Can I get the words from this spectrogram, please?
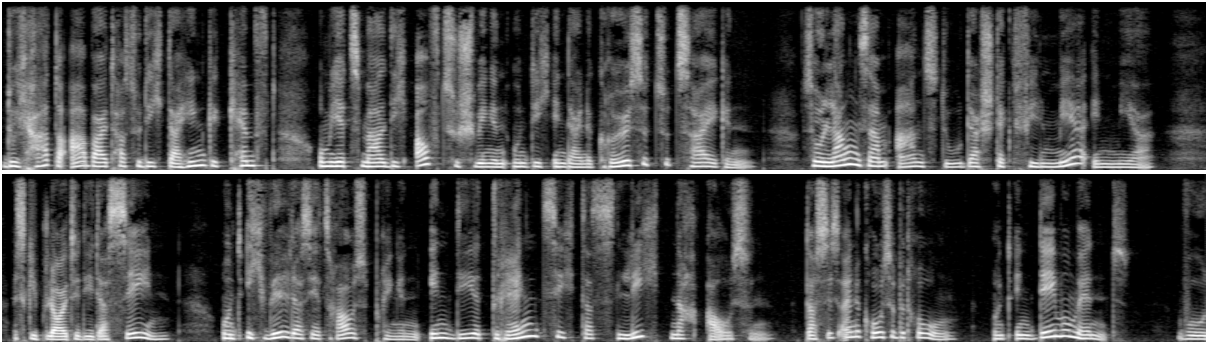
durch harte Arbeit hast du dich dahin gekämpft um jetzt mal dich aufzuschwingen und dich in deine Größe zu zeigen. So langsam ahnst du, da steckt viel mehr in mir. Es gibt Leute, die das sehen. Und ich will das jetzt rausbringen. In dir drängt sich das Licht nach außen. Das ist eine große Bedrohung. Und in dem Moment, wo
